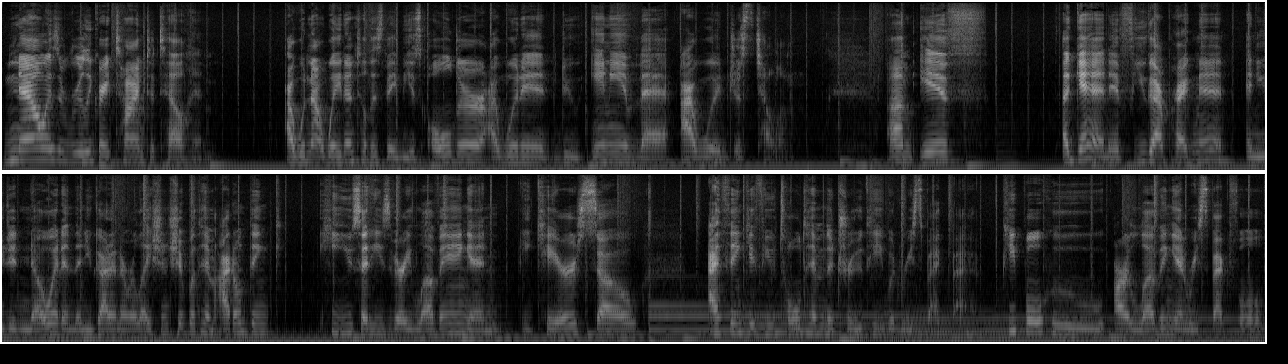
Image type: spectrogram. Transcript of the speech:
now is a really great time to tell him. I would not wait until this baby is older. I wouldn't do any of that. I would just tell him. Um, if again, if you got pregnant and you didn't know it and then you got in a relationship with him, I don't think he you said he's very loving and he cares. So I think if you told him the truth, he would respect that. People who are loving and respectful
